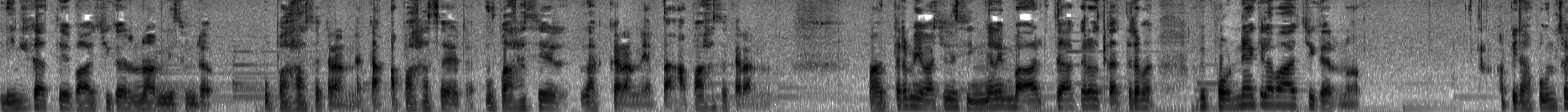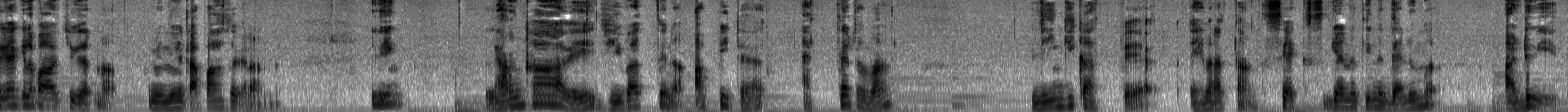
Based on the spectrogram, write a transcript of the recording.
ලිංගිකත්වය පාචි කරනවා මිනිසුන්ට උපහස කරන්න ඇත අපහසයට උපහසය ලක් කරන්න ඇත අපහස කරන්න. මතර මේ වචන සිංහලෙන් භාර්තා කරොත් අතරම අපි පොන්නය කියලා පාච්චි කරනවා. අපි නපුන්සකය කියලා පාච්චි කරනවා. මිනිට අපහස කරන්න. ඉතින් ලංකාවේ ජීවත්වෙන අපිට ඇත්තටම ලිංගිකත්වය එහනත්තං සෙක්ස් ගැන තින දැනුම අඩුවීද?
